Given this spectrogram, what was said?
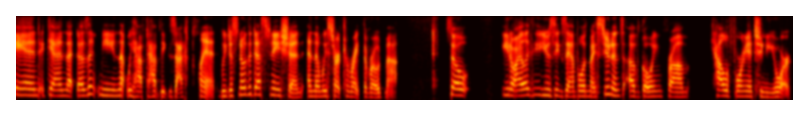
And again, that doesn't mean that we have to have the exact plan. We just know the destination and then we start to write the roadmap. So, you know, I like to use the example with my students of going from California to New York,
